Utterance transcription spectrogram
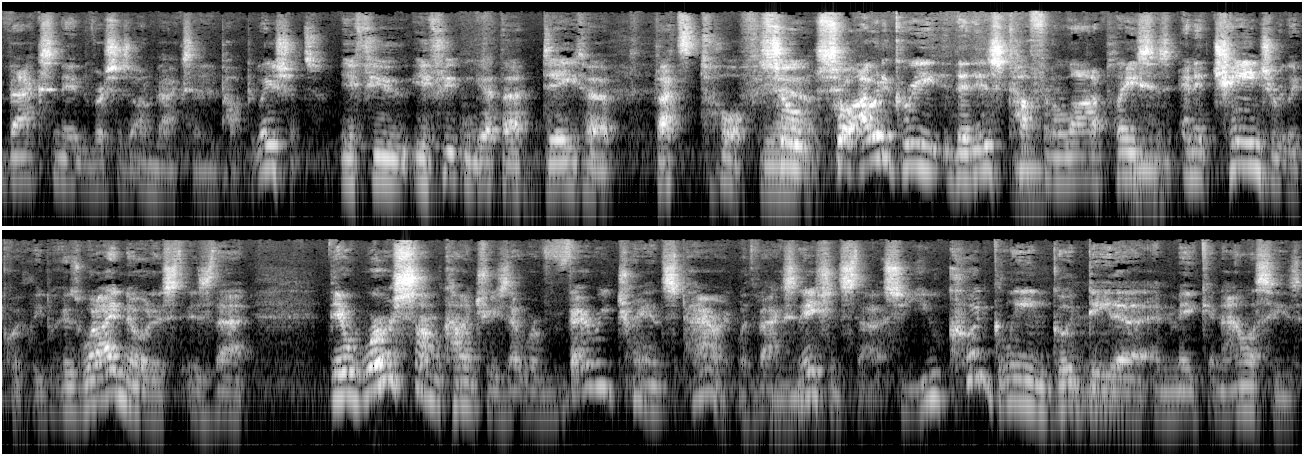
vaccinated versus unvaccinated populations. If you if you can get that data, that's tough. So, yeah. so I would agree that is tough in a lot of places, mm. and it changed really quickly because what I noticed is that there were some countries that were very transparent with vaccination mm. status. So you could glean good data and make analyses,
